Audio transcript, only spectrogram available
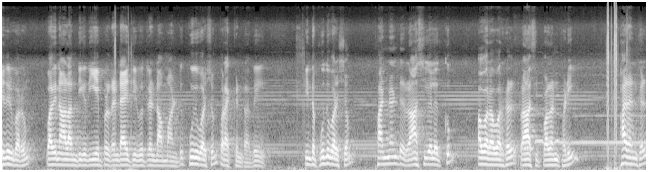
எதிர்வரும் பதினாலாம் தேதி ஏப்ரல் ரெண்டாயிரத்தி இருபத்தி ரெண்டாம் ஆண்டு புது வருஷம் பிறக்கின்றது. இந்த புது வருஷம் பன்னெண்டு ராசிகளுக்கும் அவரவர்கள் ராசி பலன்படி பலன்கள்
